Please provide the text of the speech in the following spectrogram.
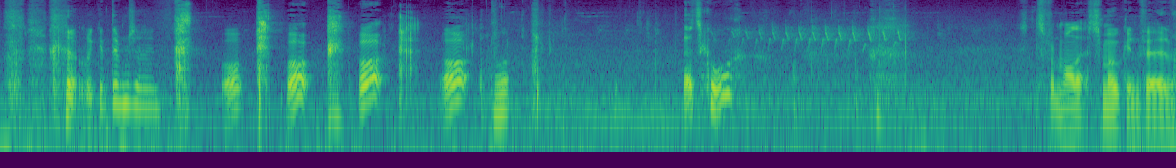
Look at them shine. Oh, oh, oh, oh. Oh. That's cool. It's from all that smoking fed.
